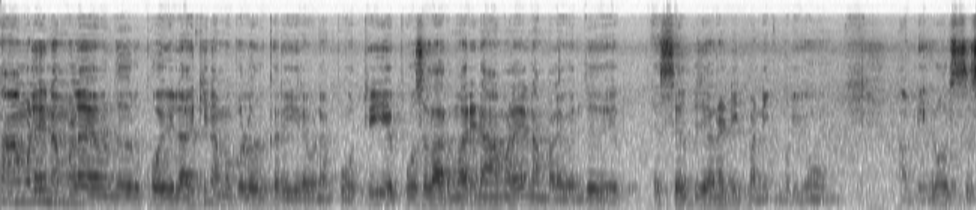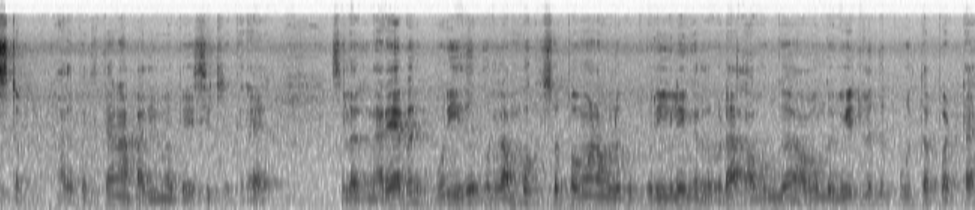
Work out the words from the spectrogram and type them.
நாமளே நம்மளை வந்து ஒரு கோயிலாக்கி நமக்குள்ளே இருக்கிற இறைவனை போற்றி பூசலார் மாதிரி நாமளே நம்மளை வந்து செல்ஃப் ஜெனரேட்டிங் பண்ணிக்க முடியும் அப்படிங்கிற ஒரு சிஸ்டம் அதை பற்றி தான் நான் இப்போ அதிகமாக பேசிகிட்டு இருக்கிறேன். சிலர் நிறைய பேர் புரியுது. ஒரு ரொம்ப சொற்பமானவங்களுக்கு புரியலைங்கிறத விட அவங்க அவங்க வீட்டிலேருந்து பூத்தப்பட்ட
